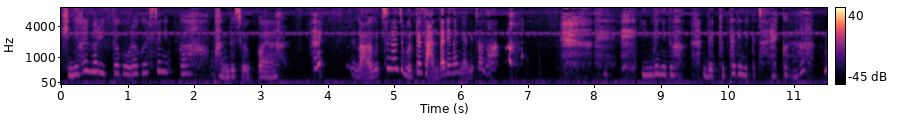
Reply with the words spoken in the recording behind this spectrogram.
기니 할 말이 있다고 오라고 했으니까 반드시 올 거야. 나하고 친하지 못해서 안달이 난 년이잖아. 인빈이도 내 부탁이니까 잘할 거야. 응?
